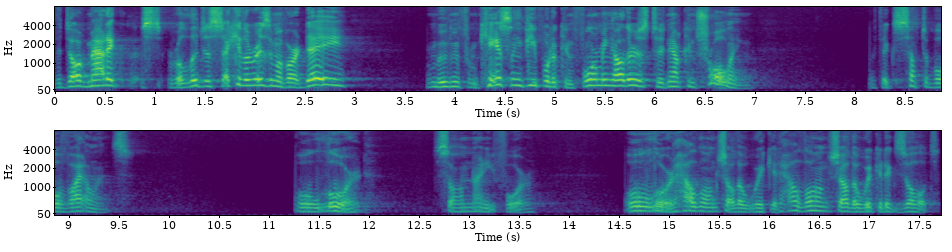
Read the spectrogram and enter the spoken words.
The dogmatic religious secularism of our day, we're moving from canceling people to conforming others to now controlling with acceptable violence. Oh Lord, Psalm 94. Oh Lord, how long shall the wicked, how long shall the wicked exult?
